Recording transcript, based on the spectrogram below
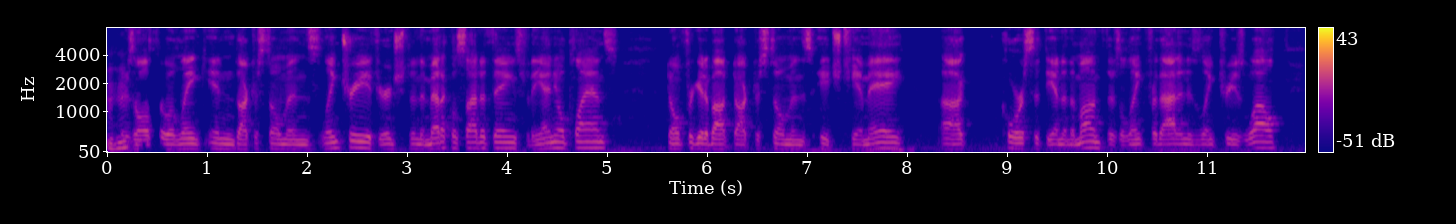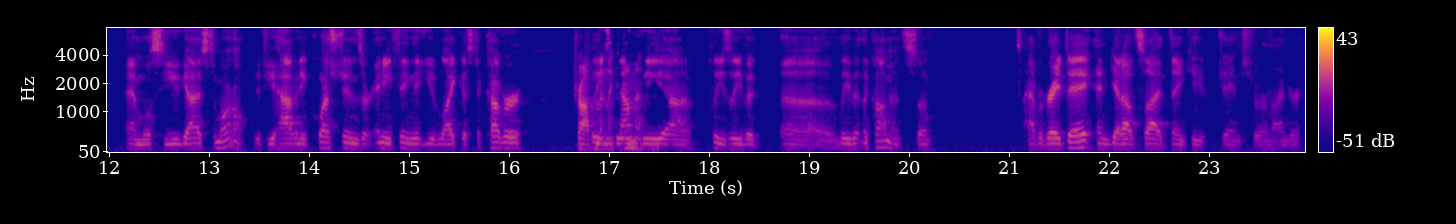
Mm-hmm. There's also a link in Dr. Stillman's link tree if you're interested in the medical side of things for the annual plans. Don't forget about Dr. Stillman's HTMA uh, course at the end of the month. There's a link for that in his link tree as well. And we'll see you guys tomorrow. If you have any questions or anything that you'd like us to cover, drop them in the comments. The, uh, please leave it uh, leave it in the comments. So have a great day and get outside. Thank you, James, for the reminder.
